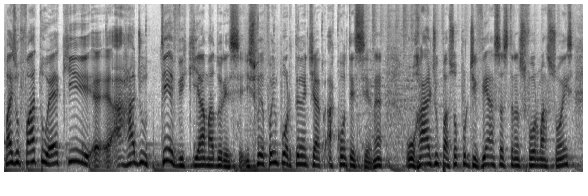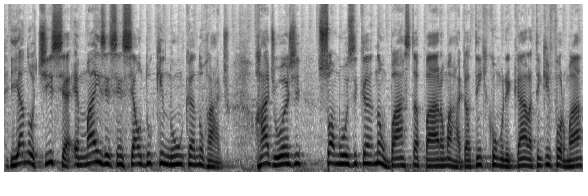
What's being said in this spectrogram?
mas o fato é que eh, a rádio teve que amadurecer. Isso foi, importante acontecer, né? O rádio passou por diversas transformações e a notícia é mais essencial do que nunca no rádio. Rádio hoje, só música não basta para uma rádio. Ela tem que comunicar, ela tem que informar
